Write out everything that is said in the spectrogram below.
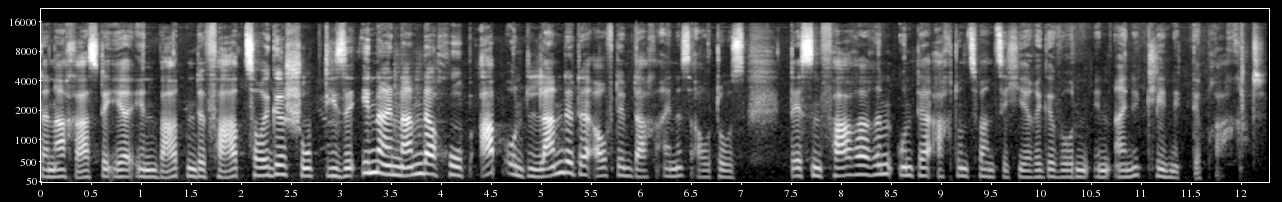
Danach raste er in wartende Fahrzeuge, schob diese ineinander, hob ab und landete auf dem Dach eines Autos. Dessen Fahrerin und der 28-Jährige wurden in eine Klinik gebracht.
